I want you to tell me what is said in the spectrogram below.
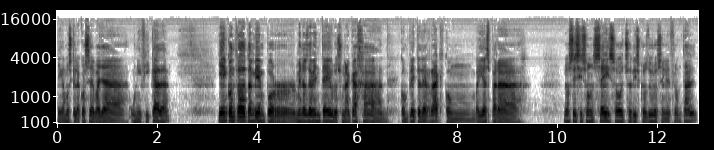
digamos que la cosa vaya unificada. Y he encontrado también por menos de 20 euros una caja completa de rack con bahías para no sé si son 6 o 8 discos duros en el frontal.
